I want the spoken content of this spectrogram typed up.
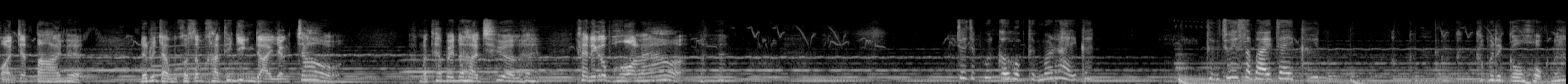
ก่อนจะตายเนี่ยได้รู้จักบุคคลสำคัญที่ยิ่งใหญ่อย่างเจ้า มันแทบไม่น่าเชื่อเลย แค่นี้ก็พอแล้ว เจ้าจะพูดโกหกถึงเมื่อไหร่กัน ถึงช่วยสบายใจขึ้น ไม่ได้โกหกนะ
